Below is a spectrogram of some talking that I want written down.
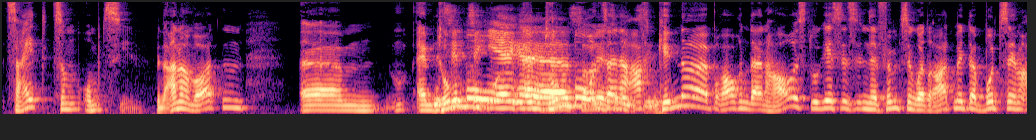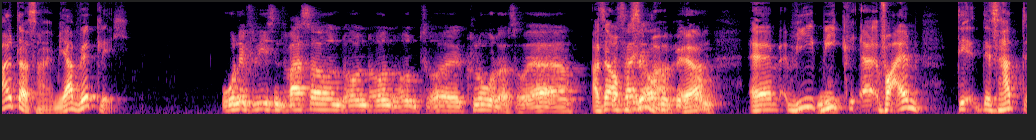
Zeit zum Umziehen. Mit anderen Worten, ähm, Mtumbo, Mtumbo und seine acht Kinder brauchen dein Haus. Du gehst jetzt in eine 15 Quadratmeter Butze im Altersheim. Ja, wirklich. Ohne fließend Wasser und, und, und, und äh, Klo oder so, ja. Also das auf dem Zimmer, ja. Äh, wie, wie, äh, vor allem, das hat,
